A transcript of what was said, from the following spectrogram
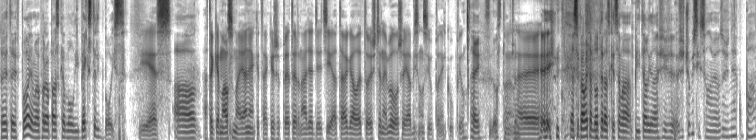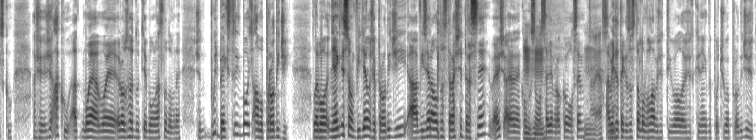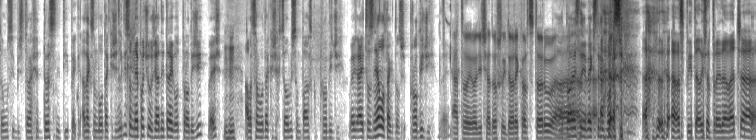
To je, to je v pohode. Moja prvá páska boli Backstreet Boys. Yes. A A tak ja mal som aj ja nejaké také, že Peter, Nadia, deti a tak, ale to ešte nebolo, že ja by som si úplne kúpil. hej, si dostal, čo? Hej, hej. Ja si pamätám doteraz, keď sa ma pýtali naši, že, že čo by si chcel, neviem, že nejakú pásku. A že, že akú? A moja, moje rozhodnutie bolo nasledovné. Že buď Backstreet Boys, alebo Prodigy. Lebo niekde som videl, že Prodigy a vyzeralo to strašne drsne, vieš, a ja koľko som mal, Mhm. 7 rokov, 8. No. A mi to tak zostalo v hlave, že ty vole, že keď niekto počúva Prodigy, že to musí byť strašne drsný týpek. A tak som bol taký, že nikdy som nepočul žiadny track od Prodigy, vieš, Mhm. ale som bol taký, že chcel by som pásku Prodigy. Vieš, aj to znelo takto, že Prodigy. Vieš. A tvoji rodičia došli do Record Store A a, donesli mi Backstreet Boys. a, a, spýtali sa predavača a,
